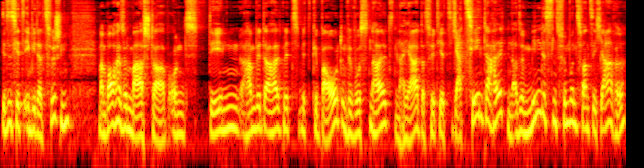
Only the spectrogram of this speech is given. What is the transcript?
ist es jetzt irgendwie dazwischen. Man braucht ja so einen Maßstab und den haben wir da halt mit, mit gebaut und wir wussten halt, na ja, das wird jetzt Jahrzehnte halten, also mindestens 25 Jahre.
